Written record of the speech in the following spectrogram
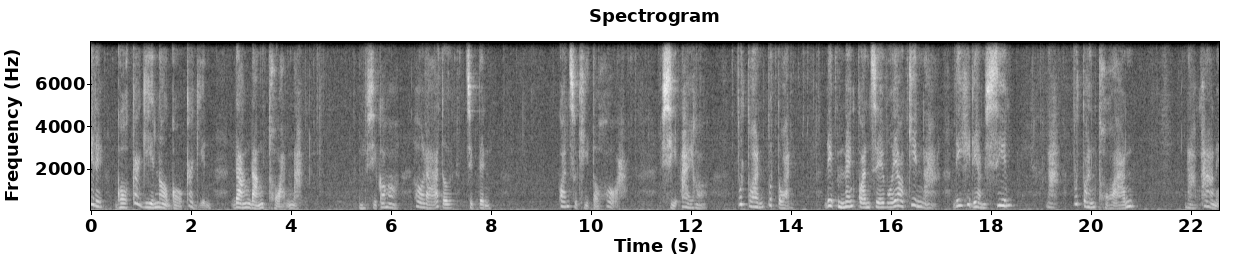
迄、个五角银哦，五角银，人人团呐，毋是讲哦。好啦，啊，都一边捐出去都好啊，是爱吼，不断不断，你毋免捐济，无要紧啊，你迄点心，那不断团，哪怕呢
